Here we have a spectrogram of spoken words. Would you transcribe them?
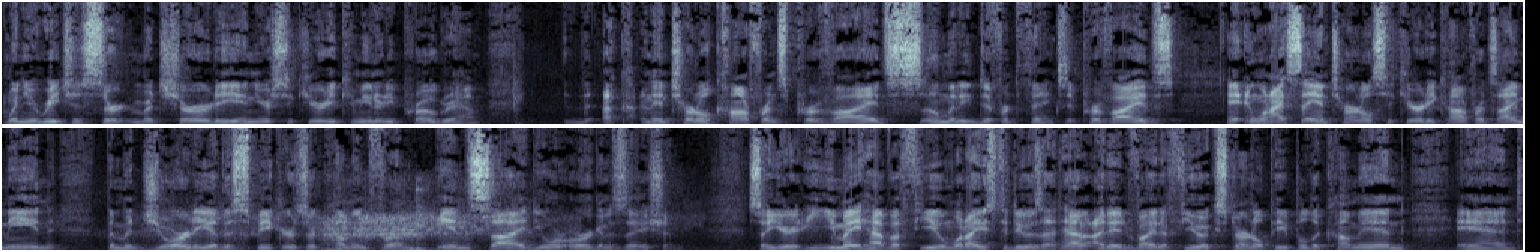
when you reach a certain maturity in your security community program, an internal conference provides so many different things. It provides, and when I say internal security conference, I mean the majority of the speakers are coming from inside your organization. So you you may have a few, and what I used to do is I'd have I'd invite a few external people to come in and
